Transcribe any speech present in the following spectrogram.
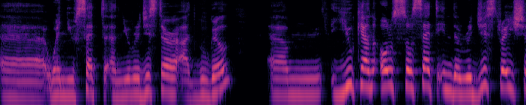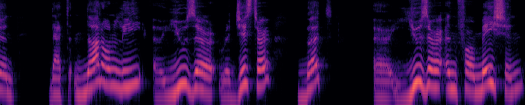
uh, when you set and you register at Google. Um, you can also set in the registration that not only a user register, but uh, user information,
